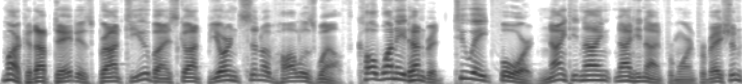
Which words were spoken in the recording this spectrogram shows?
Market Update is brought to you by Scott Bjornson of Hall's Wealth. Call 1 800 284 9999 for more information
